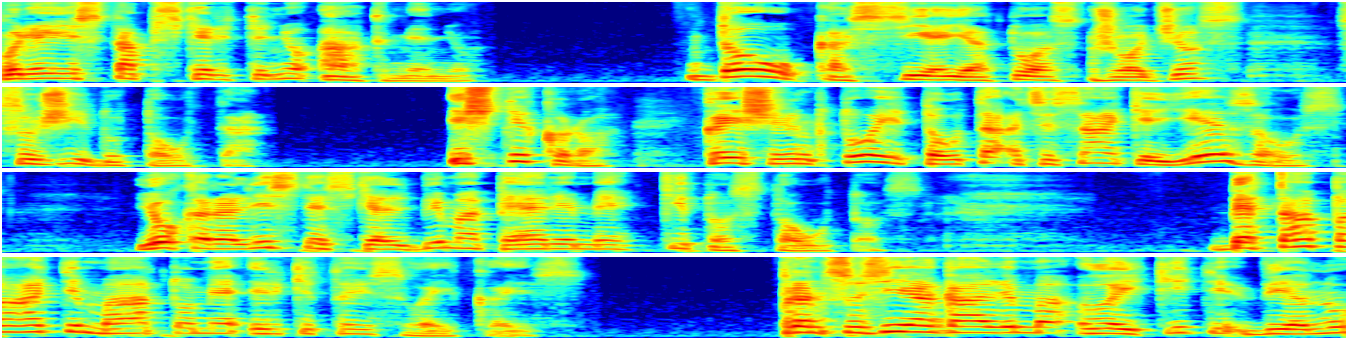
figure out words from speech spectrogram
kurie jis taps kertiniu akmeniu. Daug kas sieja tuos žodžius su žydų tauta. Iš tikro, kai išrinktoji tauta atsisakė Jėzaus, jo karalystės skelbimą perėmė kitos tautos. Bet tą patį matome ir kitais laikais. Prancūziją galima laikyti vienu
